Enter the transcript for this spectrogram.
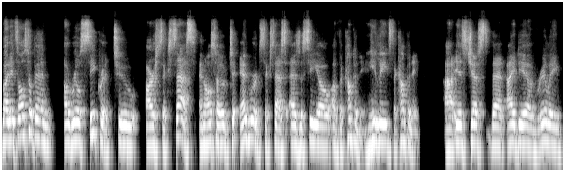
but it's also been a real secret to our success and also to Edward's success as a CEO of the company. He leads the company. Uh, is just that idea of really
